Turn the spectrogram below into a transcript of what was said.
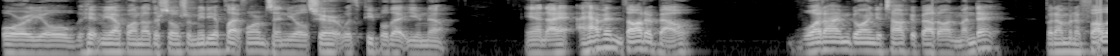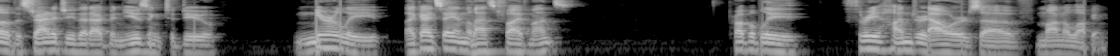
or you'll hit me up on other social media platforms and you'll share it with people that you know. And I, I haven't thought about what I'm going to talk about on Monday, but I'm going to follow the strategy that I've been using to do nearly, like I'd say, in the last five months, probably 300 hours of monologuing.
